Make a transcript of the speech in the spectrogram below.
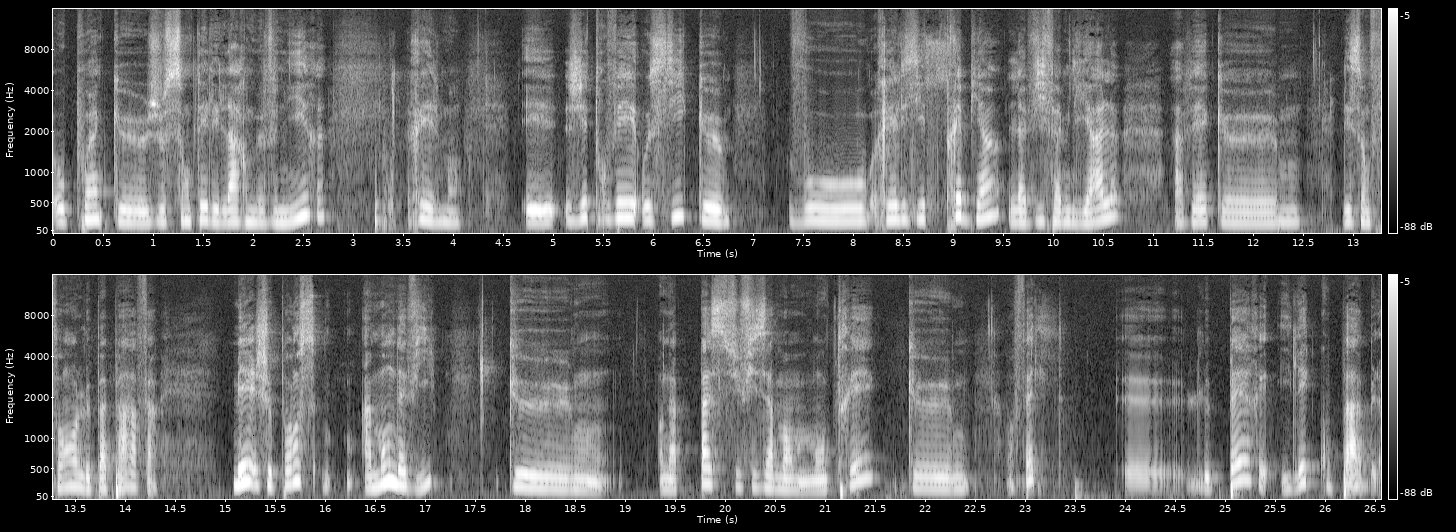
au point que je sentais les larmes venir, réellement. Et j'ai trouvé aussi que vous réalisiez très bien la vie familiale avec euh, les enfants, le papa. Mais je pense, à mon avis, que on n'a pas suffisamment montré que, en fait, euh, le père, il est coupable.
